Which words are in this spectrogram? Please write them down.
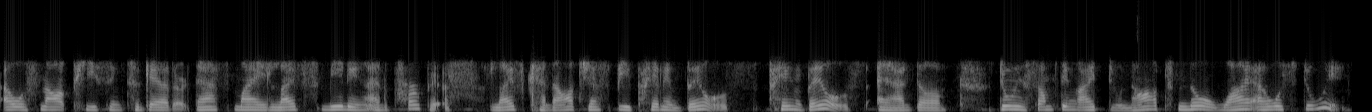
I was not piecing together. That's my life's meaning and purpose. Life cannot just be paying bills, paying bills, and uh, doing something I do not know why I was doing.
